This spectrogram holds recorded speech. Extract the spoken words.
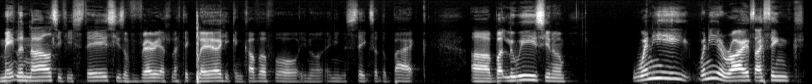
Maitland Niles, if he stays, he's a very athletic player. He can cover for you know any mistakes at the back. Uh, but Luiz, you know, when he when he arrived, I think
